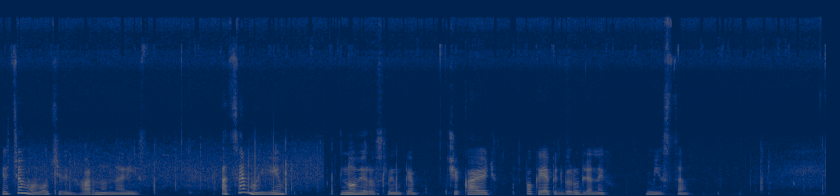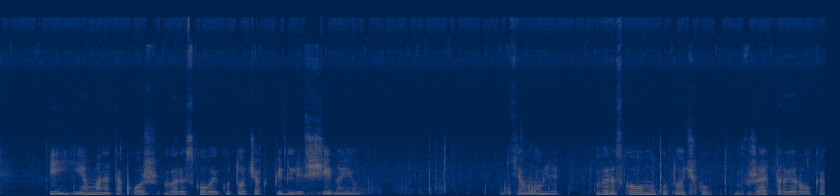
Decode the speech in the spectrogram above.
і в цьому році він гарно наріс. А це мої нові рослинки. Чекають, поки я підберу для них місце. І є в мене також вирисковий куточок під ліщиною. У цьому вирисковому куточку вже три роки.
